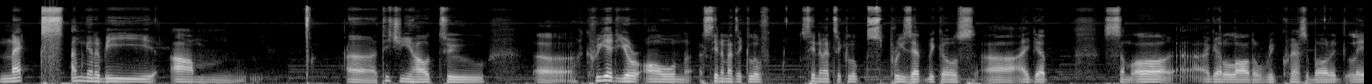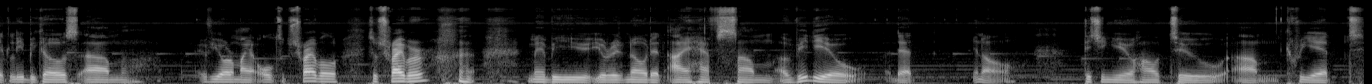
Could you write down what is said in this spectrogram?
Next, I'm gonna be um, uh, teaching you how to uh, create your own cinematic look cinematic looks preset because uh, I got some uh, I got a lot of requests about it lately because um, if you are my old subscriber subscriber maybe you, already know that I have some a video that you know teaching you how to um, create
